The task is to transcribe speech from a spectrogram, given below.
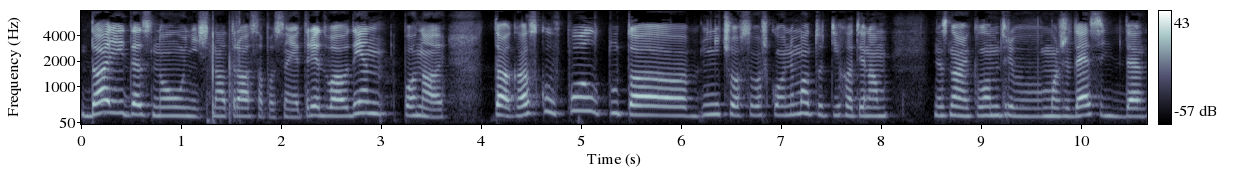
Далі йде знову нічна траса, пацани. 3, 2, 1, погнали. Так, газку в пол, тут а, нічого важкого нема, тут їхати нам, не знаю, кілометрів, може 10 йде.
